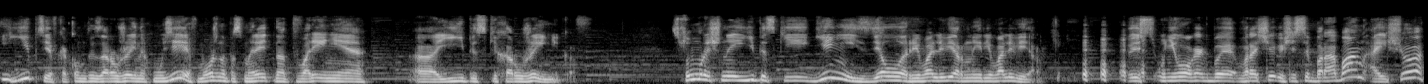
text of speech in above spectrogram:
Египте, в каком-то из оружейных музеев, можно посмотреть на творение египетских оружейников – сумрачный египетский гений сделал револьверный револьвер. То есть у него как бы вращающийся барабан, а еще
